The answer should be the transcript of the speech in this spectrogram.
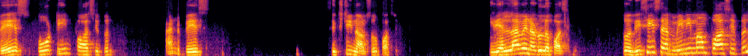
base 14 possible, and base 16 also possible. இது எல்லாமே நடுவில் பாசிபிள் ஸோ திஸ் இஸ் அ மினிமம் பாசிபிள்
